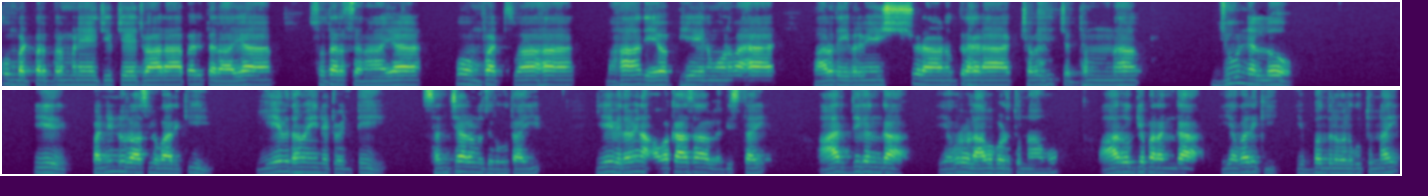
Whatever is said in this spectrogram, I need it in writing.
कुम्भट्परब्रह्मणे जीप्चे ज्वालापरितराय। सुदर्शनाय। ॐ फट् स्वाहा। महादेवभ्ये नमो नमः। పార్వతీ పరమేశ్వర నా జూన్ నెలలో ఈ పన్నెండు రాసుల వారికి ఏ విధమైనటువంటి సంచారణలు జరుగుతాయి? ఏ విధమైన అవకాశాలు లభిస్తాయి? ఆర్థికంగా ఎవరు లాభపడుతున్నాము? ఆరోగ్యపరంగా ఎవరికి ఇబ్బందులు కలుగుతున్నాయి?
